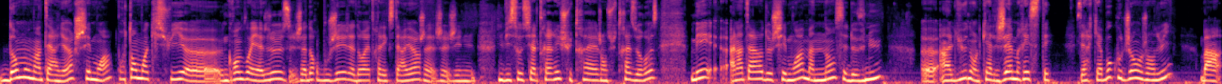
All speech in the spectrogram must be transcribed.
dans mon intérieur, chez moi, pourtant moi qui suis euh, une grande voyageuse, j'adore bouger, j'adore être à l'extérieur, j'ai une, vie sociale très riche, j'en suis, très heureuse, mais à l'intérieur de chez moi, maintenant, c'est devenu euh, un lieu dans lequel j'aime rester. C'est-à-dire qu'il y a beaucoup de gens aujourd'hui, ben,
